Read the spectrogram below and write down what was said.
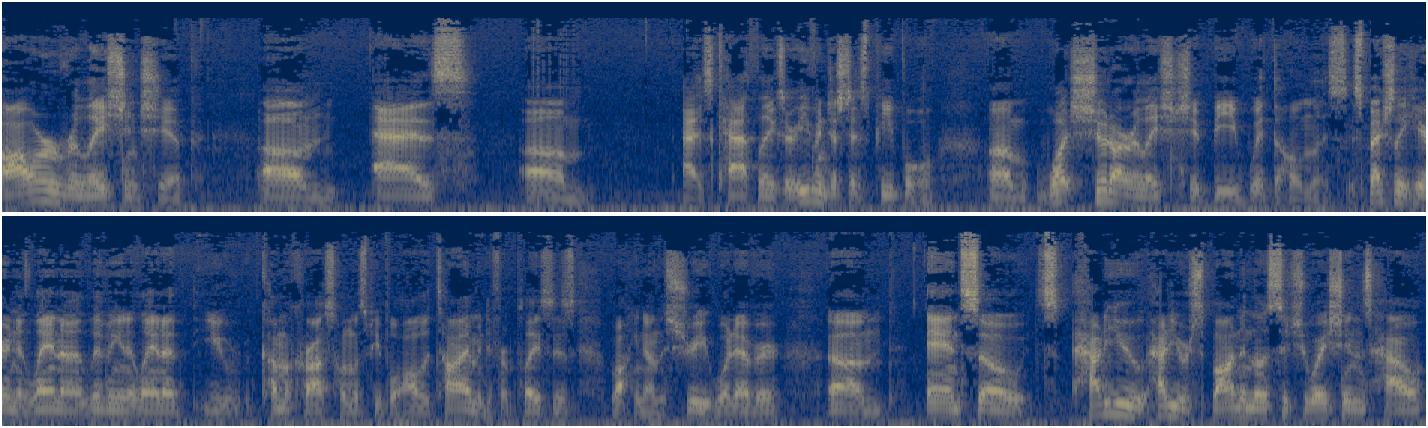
our relationship um, as um, as Catholics or even just as people. Um, what should our relationship be with the homeless, especially here in Atlanta? Living in Atlanta, you come across homeless people all the time in different places, walking down the street, whatever. Um, and so, how do you how do you respond in those situations? How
